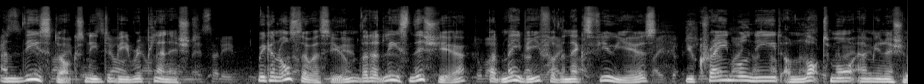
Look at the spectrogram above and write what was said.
and these stocks need to be replenished. We can also assume that at least this year, but maybe for the next few years, Ukraine will need a lot more ammunition.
